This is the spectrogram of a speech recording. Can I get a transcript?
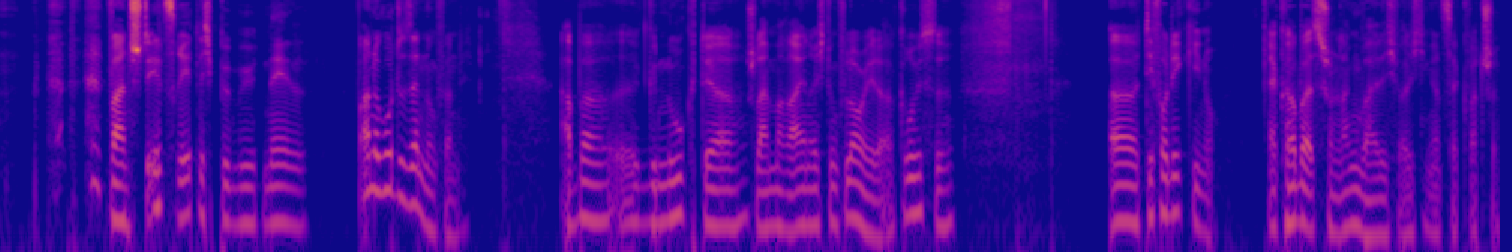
Waren stets redlich bemüht. Nee, war eine gute Sendung, fand ich. Aber äh, genug der Schleimerei in Richtung Florida. Grüße. Äh, DVD-Kino. Herr Körber ist schon langweilig, weil ich den ganzen Tag quatsche.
